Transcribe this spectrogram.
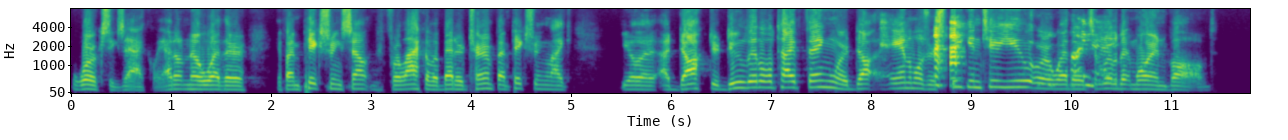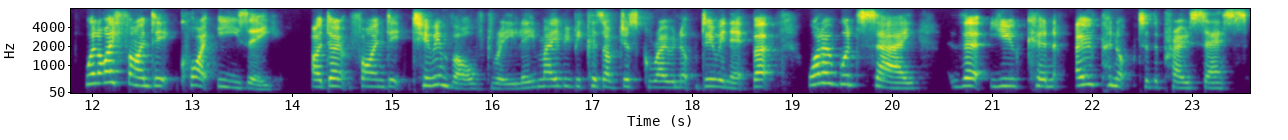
works exactly. I don't know whether if i'm picturing some for lack of a better term if i'm picturing like you know a, a dr Dolittle type thing where do- animals are speaking to you or whether it's a little bit more involved? Well i find it quite easy I don't find it too involved, really. Maybe because I've just grown up doing it. But what I would say that you can open up to the process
